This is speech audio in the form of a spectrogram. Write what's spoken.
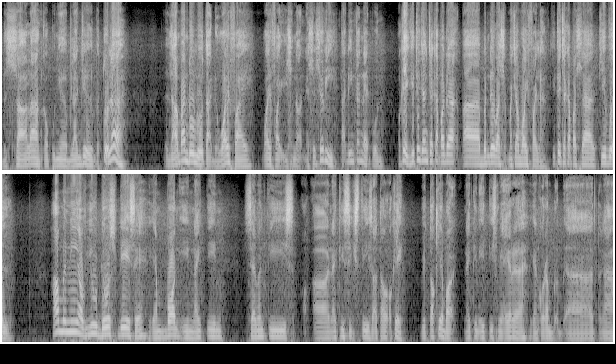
besar lah kau punya belanja. Betul lah zaman dulu tak ada wifi. Wifi is not necessary. Tak ada internet pun. Okay, kita jangan cakap pada uh, benda macam wifi lah. Kita cakap pasal kabel How many of you those days eh yang born in 1970s, uh, 1960s atau okay, we talking about 1980s punya era eh yang korang uh, tengah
